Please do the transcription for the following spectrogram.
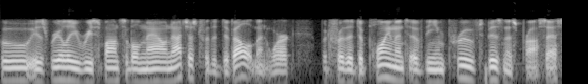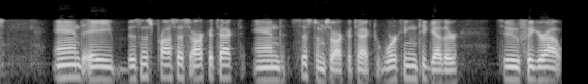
who is really responsible now not just for the development work, but for the deployment of the improved business process, and a business process architect and systems architect working together to figure out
